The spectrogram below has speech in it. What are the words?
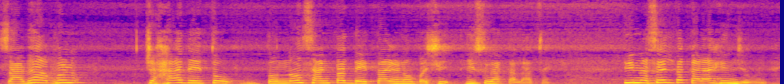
साधं आपण चहा देतो तो न सांगता देता येणं बशी ही सुद्धा कलाच आहे. ती नसेल तर कलाहीन जीवन आहे.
